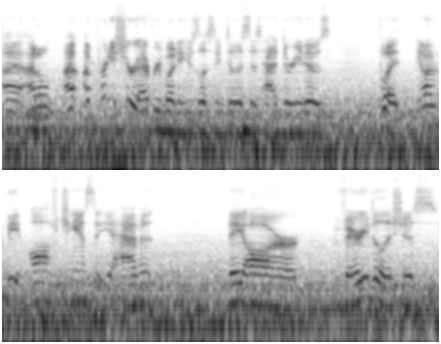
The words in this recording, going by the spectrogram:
I, I don't I, I'm pretty sure everybody who's listening to this has had Doritos, but on the off chance that you haven't, they are very delicious,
